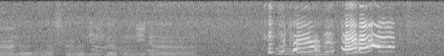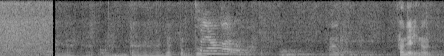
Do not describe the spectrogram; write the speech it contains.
하늘에서 비가 옵니다. 똥똥 와. 나는. 하늘이는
